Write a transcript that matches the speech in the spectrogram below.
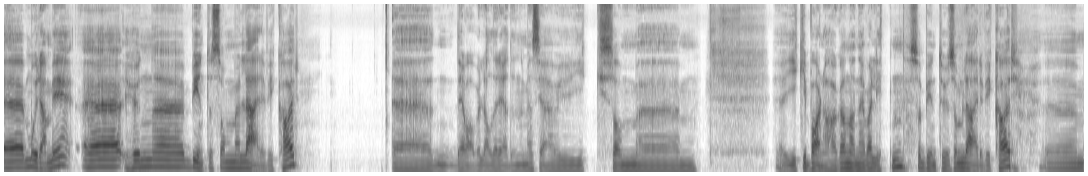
Eh, mora mi eh, hun eh, begynte som lærervikar. Eh, det var vel allerede mens jeg gikk som eh, gikk i barnehagen da jeg var liten. Så begynte hun som lærervikar. Eh,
